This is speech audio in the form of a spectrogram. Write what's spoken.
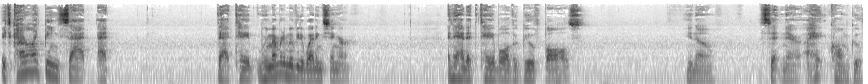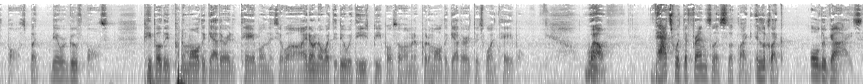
it's kind of like being sat at that table. Remember the movie The Wedding Singer? And they had a table of goofballs, you know, sitting there. I hate to call them goofballs, but they were goofballs. People, they put them all together at a table and they said, well, I don't know what to do with these people, so I'm going to put them all together at this one table. Well, that's what the friends list looked like. It looked like older guys.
